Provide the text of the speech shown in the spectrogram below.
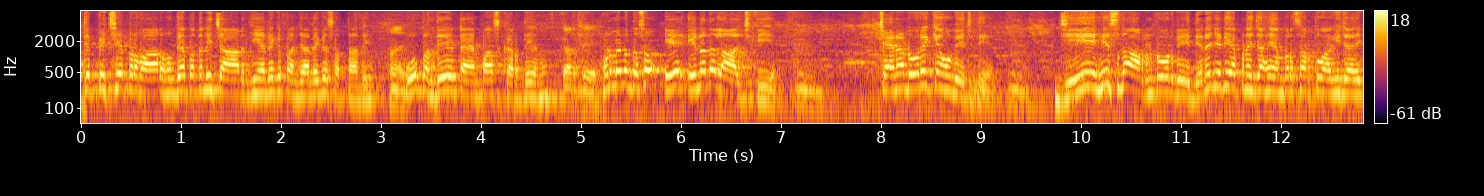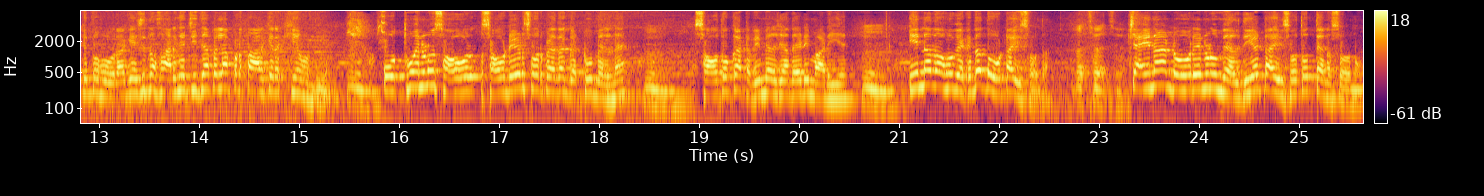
ਤੇ ਪਿੱਛੇ ਪਰਿਵਾਰ ਹੁੰਦੇ ਆ ਪਤਾ ਨਹੀਂ ਚਾਰ ਜੀਆਂ ਦੇ ਕਿ ਪੰਜਾਂ ਦੇ ਕਿ ਸੱਤਾਂ ਦੇ। ਉਹ ਬੰਦੇ ਟਾਈਮ ਪਾਸ ਕਰਦੇ ਆ ਨਾ। ਕਰਦੇ ਹੁਣ ਮੈਨੂੰ ਦੱਸੋ ਇਹ ਇਹਨਾਂ ਦਾ ਲਾਲਚ ਕੀ ਹੈ। ਚਾਈਨਾ ਡੋਰੇ ਕਿਉਂ ਵੇਚਦੇ ਆ? ਜੇ ਇਹ ਸਧਾਰਨ ਡੋਰ ਵੇਚਦੇ ਨੇ ਜਿਹੜੀ ਆਪਣੇ ਚਾਹੇ ਅੰਮ੍ਰਿਤਸਰ ਤੋਂ ਆ ਗਈ ਚਾਹੇ ਕਿਤੋਂ ਹੋਰ ਆ ਗਈ ਅਸੀਂ ਤਾਂ ਸਾਰੀਆਂ ਚੀਜ਼ਾਂ ਪਹਿਲਾਂ ਪੜਤਾਲ ਕੇ ਰੱਖੀਆਂ ਹੁੰਦੀਆਂ। ਉੱਥੋਂ ਇਹਨਾਂ ਨੂੰ 100 100 150 ਰੁਪਏ ਦਾ ਗੱਟੂ ਮਿਲਣਾ ਹੈ। 100 ਤੋਂ ਘੱਟ ਵੀ ਮਿਲ ਜਾਂਦਾ ਜਿਹੜੀ ਮਾੜੀ ਹੈ। ਇਹਨਾਂ ਦਾ ਉਹ ਵਿਕਦਾ 2 250 ਦਾ। ਅੱਛਾ ਅੱਛਾ। ਚਾਈਨਾ ਡੋਰ ਇਹਨਾਂ ਨੂੰ ਮਿਲਦੀ ਹੈ 250 ਤੋਂ 300 ਨੂੰ।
